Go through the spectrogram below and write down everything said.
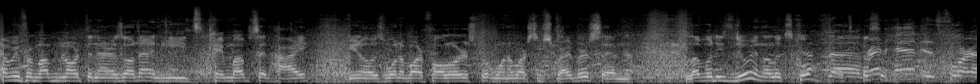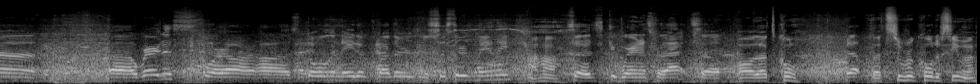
coming from up north in Arizona, and he came up, said hi. You know, is one of our followers, one of our subscribers, and love what he's doing. That looks cool. That's The red hand is for uh, uh, awareness for our uh, stolen native brothers and sisters mainly. Uh-huh. So it's good awareness for that. So Oh, that's cool. yep. That's super cool to see, man.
